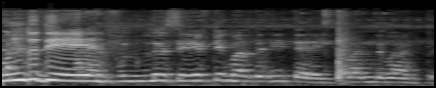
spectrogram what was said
ಒಂದು ದೇ ಫುಲ್ ಸೇಫ್ಟಿ ಮಾಡ್ತದೆ ಇತ್ತಾರೆ ಈಗ ಬಂದು ಮಾಡ್ತು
